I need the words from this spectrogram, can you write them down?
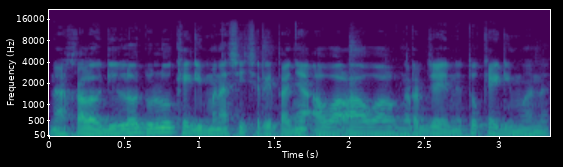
Nah kalau di lo dulu kayak gimana sih ceritanya awal-awal ngerjain itu kayak gimana?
